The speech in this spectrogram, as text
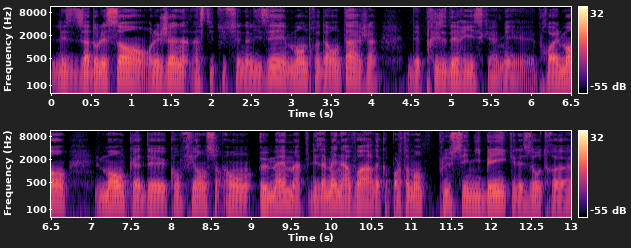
les adolescents ou les jeunes institutionnalisés montrent davantage des prises de risques. Mais euh, probablement, le manque de confiance en eux-mêmes les amène à avoir des comportements plus inhibés que les autres euh,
